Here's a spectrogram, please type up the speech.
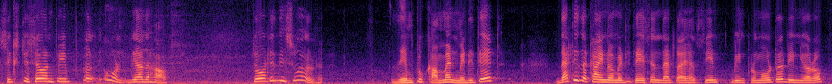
67 people own the other half. So, what is this world? Them to come and meditate? That is the kind of meditation that I have seen being promoted in Europe,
